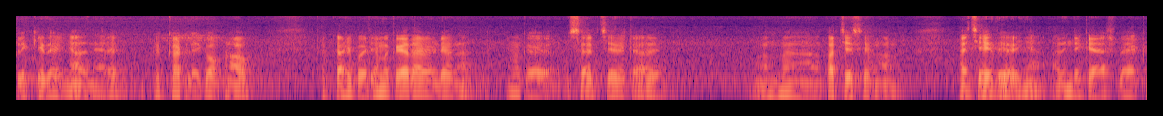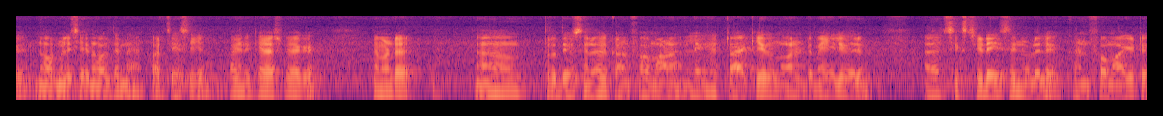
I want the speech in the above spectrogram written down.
ക്ലിക്ക് ചെയ്ത് കഴിഞ്ഞാൽ അത് നേരെ ഫ്ലിപ്പ്കാർട്ടിലേക്ക് ഓപ്പൺ ആവും. ഫ്ലിപ്പ്കാർട്ടിൽ പോയിട്ട് നമുക്ക് ഏതാ വേണ്ടതെന്ന് നമുക്ക് സെർച്ച് ചെയ്തിട്ട് അത് പർച്ചേസ് ചെയ്യാവുന്നതാണ്. അത് ചെയ്ത് കഴിഞ്ഞാൽ അതിന്റെ ക്യാഷ് ബാക്ക് നോർമലി ചെയ്യുന്ന പോലെ തന്നെ പർച്ചേസ് ചെയ്യാം. അപ്പോൾ അതിന്റെ ക്യാഷ് ബാക്ക് നമ്മുടെ ഇത്ര ദിവസത്തിനുള്ളിൽ കൺഫേം ആണ്. അല്ലെങ്കിൽ ട്രാക്ക് ചെയ്തെന്ന് പറഞ്ഞിട്ട് മെയിൽ വരും. സിക്സ്റ്റി ഡേയ്സിനുള്ളിൽ കൺഫേം ആക്കിയിട്ട്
